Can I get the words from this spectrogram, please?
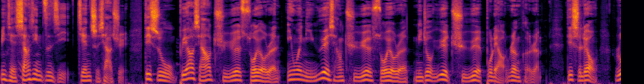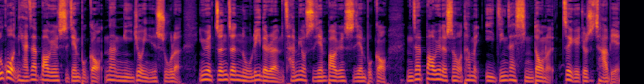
并且相信自己，坚持下去。第十五，不要想要取悦所有人，因为你越想取悦所有人，你就越取悦不了任何人。第十六，如果你还在抱怨时间不够，那你就已经输了，因为真正努力的人才没有时间抱怨时间不够。你在抱怨的时候，他们已经在行动了，这个就是差别。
